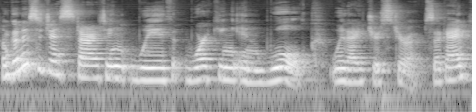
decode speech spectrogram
I'm going to suggest starting with working in walk without your stirrups, okay?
